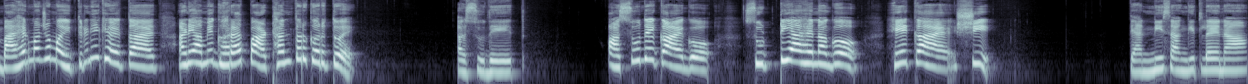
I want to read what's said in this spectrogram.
बाहेर माझ्या मैत्रिणी खेळतायत आणि आम्ही घरात पाठांतर करतोय. असू देत. असू दे काय ग? सुट्टी आहे ना ग. हे काय? शी. त्यांनी सांगितलंय ना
